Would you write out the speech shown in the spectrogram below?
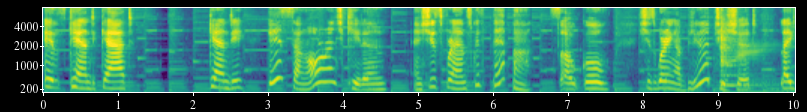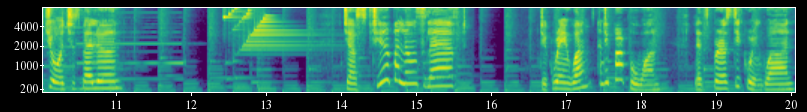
It's Candy Cat. Candy is an orange kitten and she's friends with Peppa. So cool. She's wearing a blue t-shirt like George's balloon. Just two balloons left. The green one and the purple one. Let's burst the green one.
